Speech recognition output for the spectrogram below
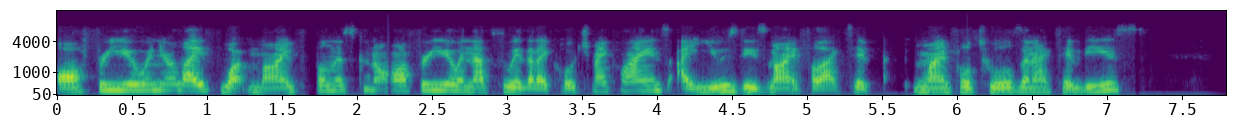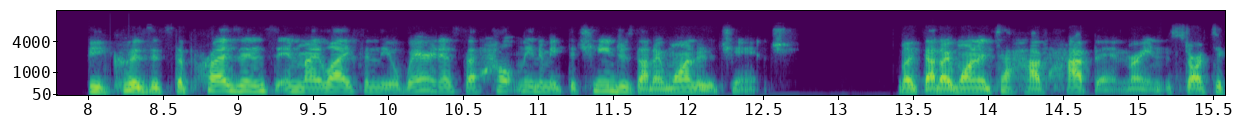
offer you in your life, what mindfulness can offer you. And that's the way that I coach my clients. I use these mindful active mindful tools and activities because it's the presence in my life and the awareness that helped me to make the changes that I wanted to change. Like that I wanted to have happen, right? And start to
